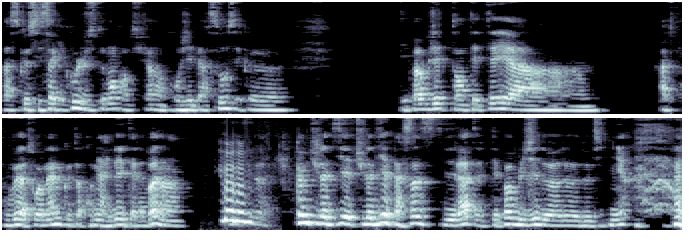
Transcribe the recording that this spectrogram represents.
parce que c'est ça qui est cool, justement, quand tu fais un projet perso, c'est que t'es pas obligé de t'entêter à à trouver à toi-même que ta première idée était la bonne. Hein. Comme tu l'as dit, tu l'as dit à personne cette idée-là, t'es pas obligé de, de, de t'y tenir.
